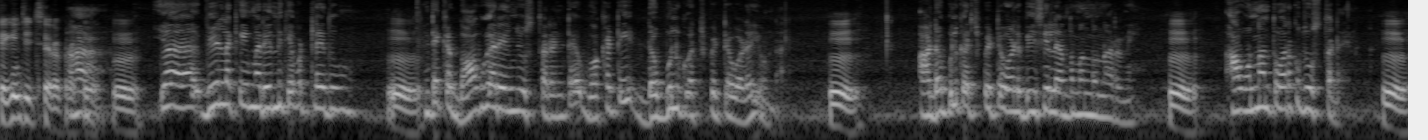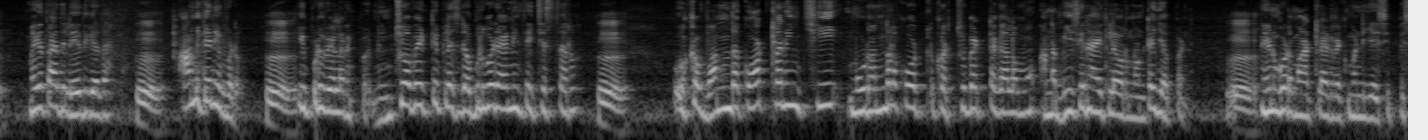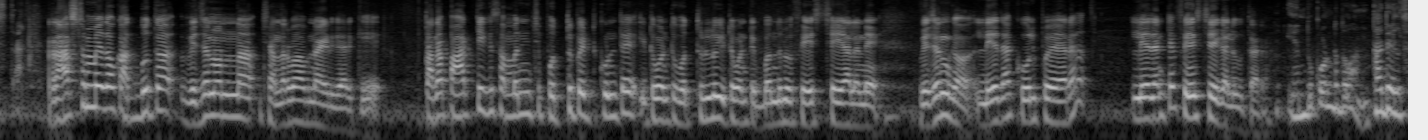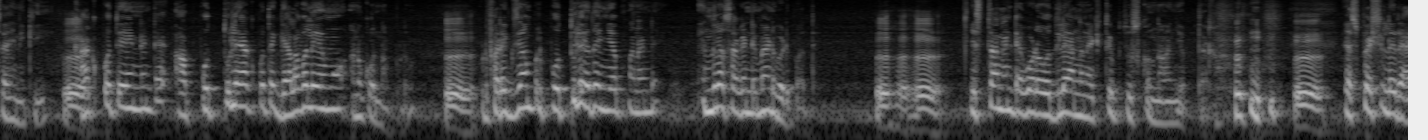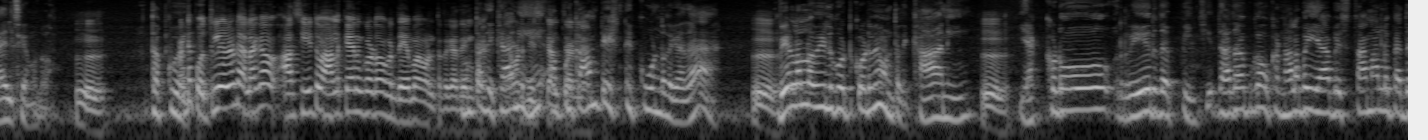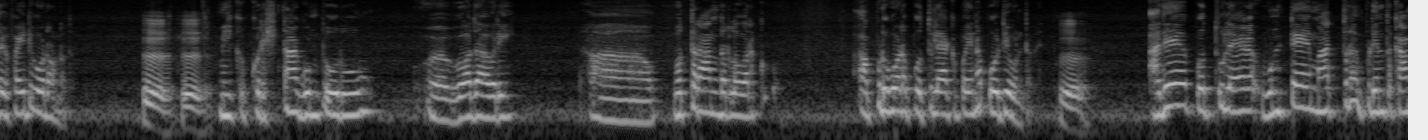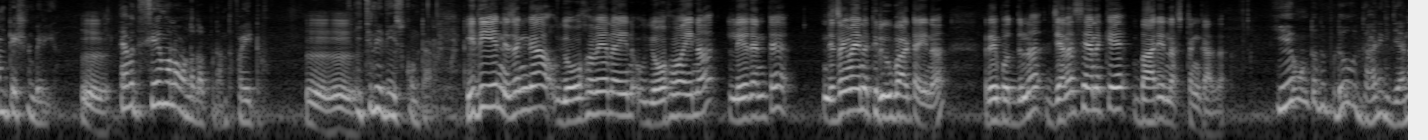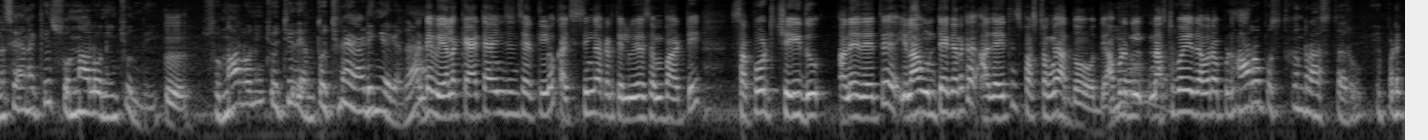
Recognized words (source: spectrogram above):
తెగించి ఇచ్చారు వీళ్ళకి మరి ఎందుకు ఇవ్వట్లేదు? అంటే ఇక్కడ బాబు గారు ఏం చూస్తారంటే ఒకటి డబ్బులు ఖర్చు పెట్టేవాడై ఉండాలి. ఆ డబ్బులు ఖర్చు పెట్టేవాళ్ళు బీసీలు ఎంతమంది ఉన్నారని? ఆ ఉన్నంత వరకు చూస్తాడు ఆయన. మిగతా అది లేదు కదా? అందుకని ఇవ్వడం. ఇప్పుడు వీళ్ళని నించోబెట్టి ప్లస్ డబ్బులు కూడా నుంచి తెచ్చిస్తారు. ఒక వంద కోట్ల నుంచి మూడు వందల కోట్లు ఖర్చు పెట్టగలము అన్న బీసీ నాయకులు ఎవరైనా ఉంటే చెప్పండి. నేను కూడా మాట్లాడి రికమెండ్ చేసి ఇప్పిస్తా. రాష్ట్రం మీద ఒక అద్భుత విజన్ ఉన్న చంద్రబాబు నాయుడు గారికి తన పార్టీకి సంబంధించి పొత్తు పెట్టుకుంటే ఇటువంటి ఒత్తిళ్ళు ఇటువంటి ఇబ్బందులు ఫేస్ చేయాలనే విజన్ లేదా కోల్పోయారా? లేదంటే ఫేస్ చేయగలుగుతారా? ఎందుకు ఉండదు? అంతా తెలుసు ఆయనకి. కాకపోతే ఏంటంటే ఆ పొత్తు లేకపోతే గెలవలేము అనుకున్నప్పుడు. ఇప్పుడు ఫర్ ఎగ్జాంపుల్ పొత్తు లేదని చెప్పానండి ఇందులో సగం డిమాండ్ పడిపోద్ది. ఇస్తానంటే కూడా వదిలే అన్న నెక్స్ట్ ట్రిప్ చూసుకుందాం అని చెప్తారు. ఎస్పెషల్లీ రాయలసీమలో. తక్కువ. అంటే ఎలాగా ఆ సీటు వాళ్ళకైనా కూడా ఒక ధీమా ఉంటది కదా ఉంటది కానీ అప్పుడు కాంపిటీషన్ ఎక్కువ ఉండదు కదా. వీళ్ళల్లో వీళ్ళు కొట్టుకోవడమే ఉంటది. కానీ ఎక్కడో రేరు తప్పించి దాదాపుగా ఒక నలభై యాభై స్థానాల్లో పెద్దగా ఫైట్ కూడా ఉండదు. మీకు కృష్ణా గుంటూరు గోదావరి ఉత్తరాంధ్రలో వరకు అప్పుడు కూడా పొత్తు లేకపోయినా పోటీ ఉంటుంది. అదే పొత్తు లే ఉంటే మాత్రం ఇప్పుడు ఇంత కాంపిటీషన్ పెరిగింది. లేకపోతే సీమలో ఉండదు అప్పుడు అంత ఫైట్. ఇచ్చినవి తీసుకుంటారు. ఇది నిజంగా వ్యూహమేనైనా వ్యూహం అయినా లేదంటే నిజమైన తిరుగుబాటు అయినా రేపొద్దున జనసేనకే భారీ నష్టం కాదా? ఏముంటుంది ఇప్పుడు? దానికి జనసేనకి సున్నాలో నుంచి ఉంది. సున్నాలో నుంచి వచ్చేది ఎంత వచ్చినా యాడింగే కదా? అంటే వీళ్ళ కేటాయించిన సెట్లో ఖచ్చితంగా అక్కడ తెలుగుదేశం పార్టీ సపోర్ట్ చేయదు అనేది అయితే ఇలా ఉంటే కనుక అది అయితే స్పష్టంగా అర్థం అవుద్ది అప్పుడు నష్టపోయేది ఎవరు అప్పుడు? ఆరో పుస్తకం రాస్తారు. ఇప్పటికి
